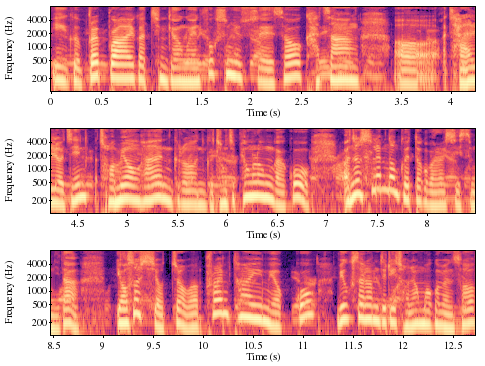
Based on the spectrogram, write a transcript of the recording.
이그 브렛 브라이 같은 경우에는 폭스 뉴스에서 가장 어, 잘 알려진 저명한 그런 그 정치 평론가고 완전 슬램덩크였다고 말할 수 있습니다. 6시였죠. 프라임 타임이었고 미국 사람들이 저녁 먹으면서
